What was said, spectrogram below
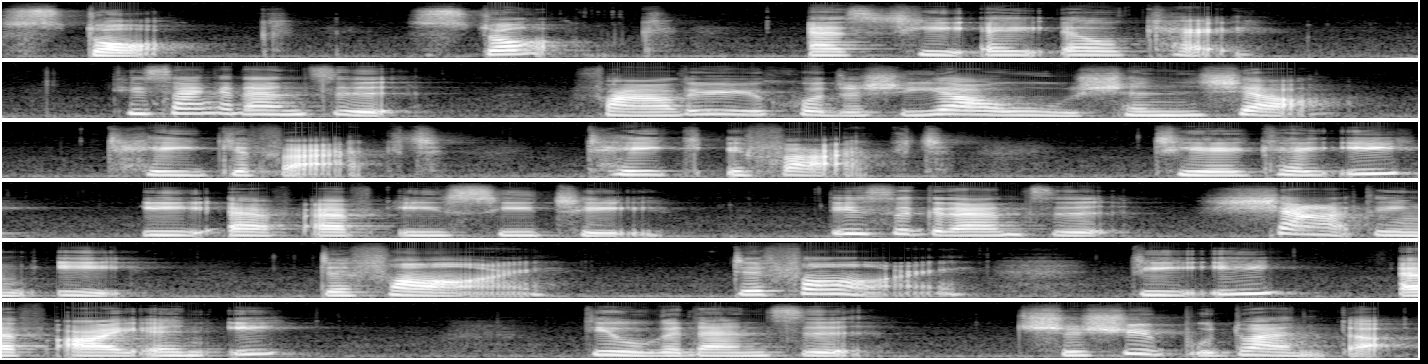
，stalk，stalk，s t a l k。第三个单词法律或者是药物生效，take effect，take effect，t a k e e f f e c t。第四个单词下定义，define，define，d e f i n e。第五个单词持续不断的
